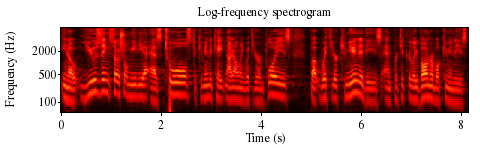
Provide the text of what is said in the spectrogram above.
you know, using social media as tools to communicate not only with your employees, but with your communities and particularly vulnerable communities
